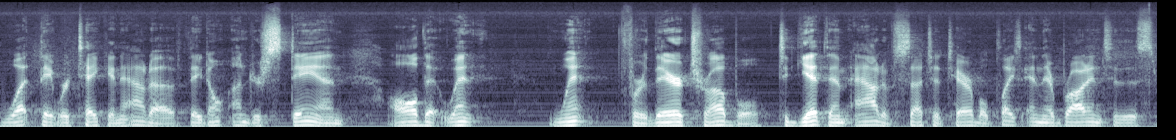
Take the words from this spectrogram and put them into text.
what they were taken out of. They don't understand all that went, went for their trouble to get them out of such a terrible place. And they're brought into this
